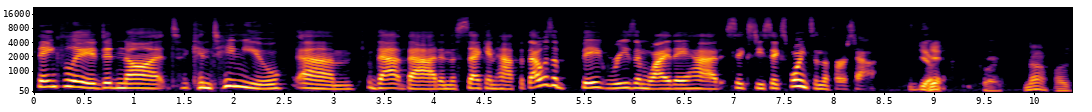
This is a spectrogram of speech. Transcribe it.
Thankfully, it did not continue um, that bad in the second half, but that was a big reason why they had 66 points in the first half. Yeah. Yeah. Go ahead. No, I was,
